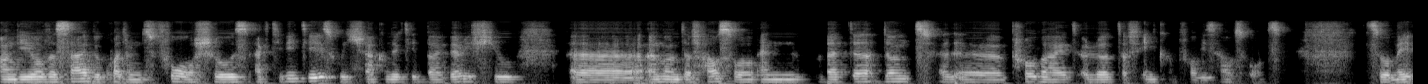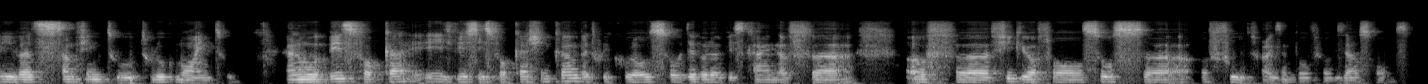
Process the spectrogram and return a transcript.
On the other side, the quadrant 4 shows activities which are conducted by very few uh, amount of household and that don't uh, provide a lot of income for these households. So maybe that's something to, to look more into. And this for this is for cash income, but we could also develop this kind of uh, of uh, figure for source uh, of food, for example, for these households.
